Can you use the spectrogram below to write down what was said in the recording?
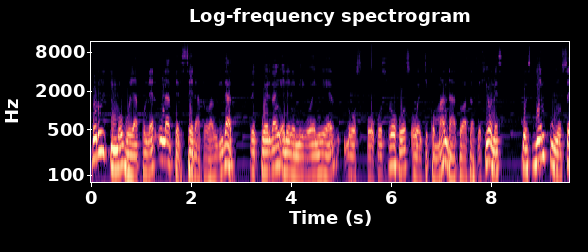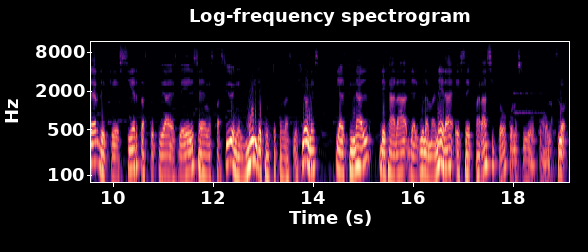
Por último, voy a poner una tercera probabilidad. ¿Recuerdan el enemigo de Nier, los ojos rojos o el que comanda a todas las legiones? Pues bien pudo ser de que ciertas propiedades de él se hayan esparcido en el mundo junto con las legiones y al final dejará de alguna manera ese parásito conocido como la flor.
